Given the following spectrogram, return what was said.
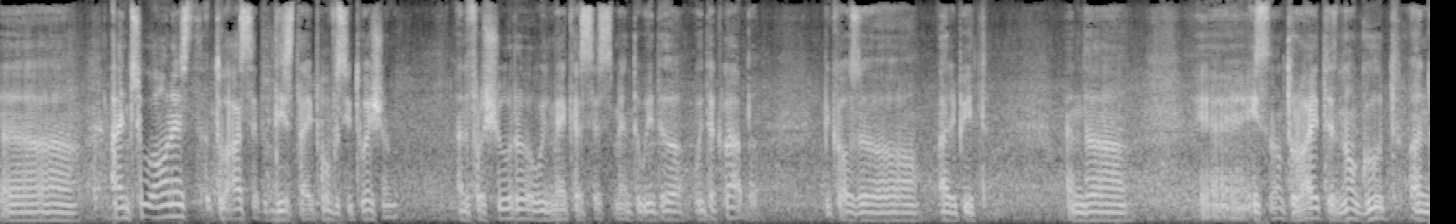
uh, I'm too honest to accept this type of situation, and for sure we'll make assessment with uh, with the club because uh, I repeat and uh, it's not right. It's not good, and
